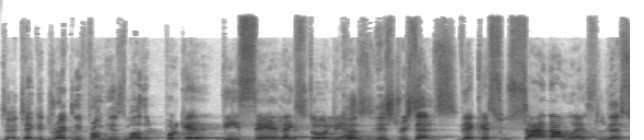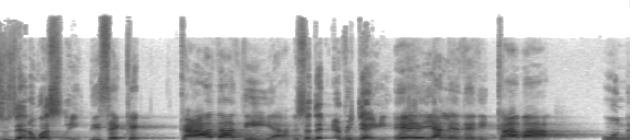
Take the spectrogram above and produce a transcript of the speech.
t- take it directly from his mother. Porque dice la historia Because history says de que Susana Wesley that Susanna Wesley, dice que cada día they said that every day ella le dedicaba un,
